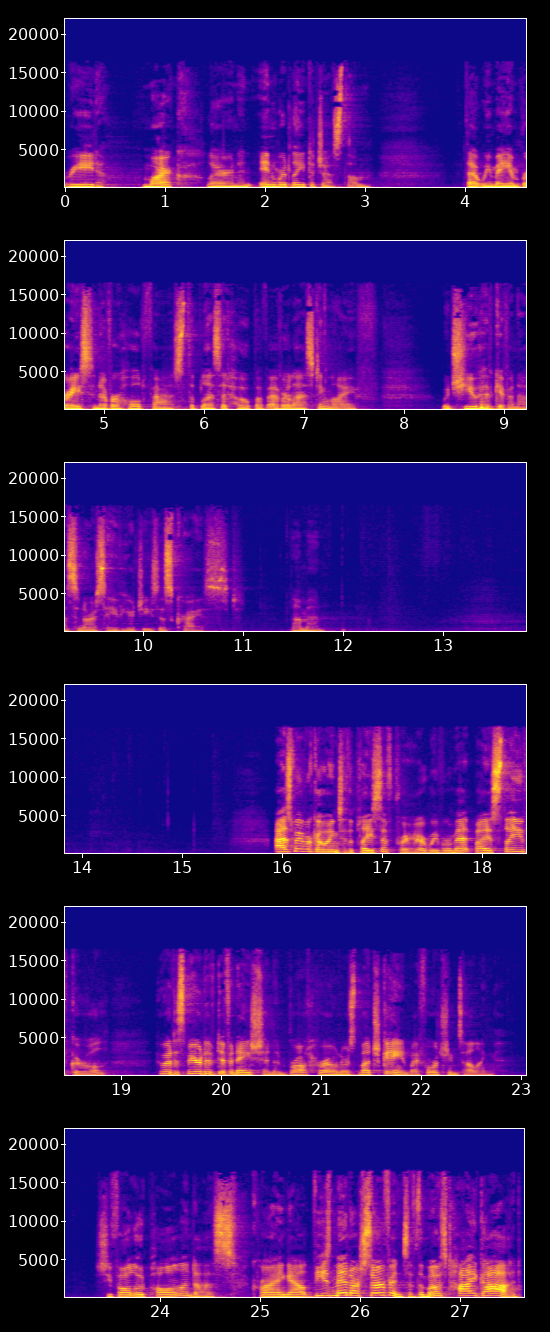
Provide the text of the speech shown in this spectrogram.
read, mark, learn, and inwardly digest them, that we may embrace and ever hold fast the blessed hope of everlasting life, which you have given us in our Savior Jesus Christ. Amen. As we were going to the place of prayer, we were met by a slave girl who had a spirit of divination and brought her owners much gain by fortune telling. She followed Paul and us, crying out, These men are servants of the Most High God,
